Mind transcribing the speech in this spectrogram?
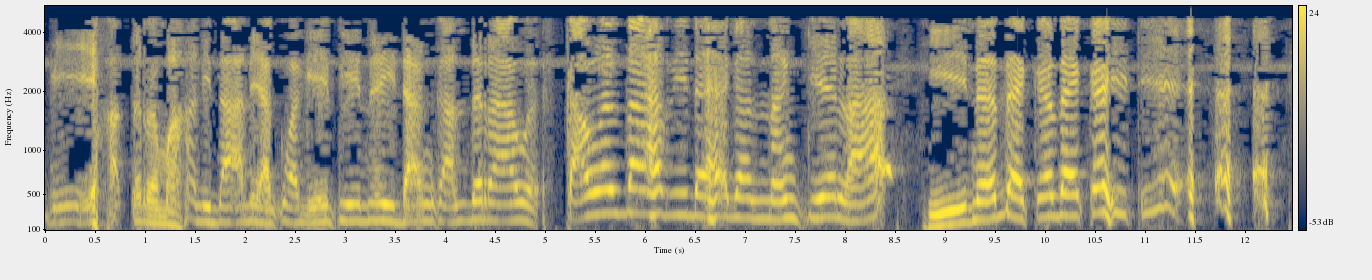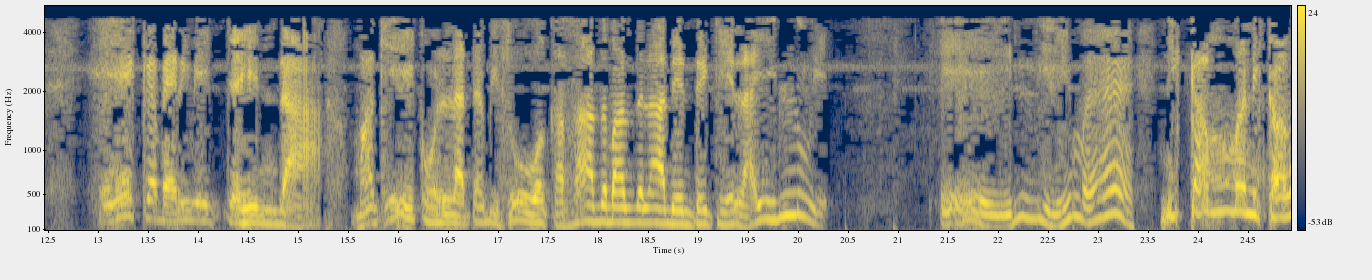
මේ හතර මහා නිදානයක් වගේ තියෙන ඉඩම් කන්දරාව කවදා හරි දැහ ගන්නම් කියලා හීන දැක දැක හිටියේ. ඒක බැරි වෙච්ච හින්දා මගේ කොල්ලට බිසෝව කසාද බන්දලා දෙන්න කියලා ඉල්ලුවේ. ඒ ඉල්ලීම නිකම්ම නිකං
